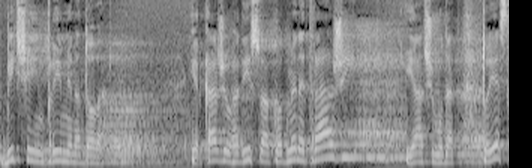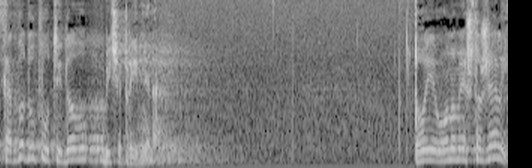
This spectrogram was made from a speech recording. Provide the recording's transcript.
Biće im primljena dova. Jer kaže u hadisu, ako od mene traži, ja ću mu dati. To jest, kad god uputi dovu, bit će primljena. To je u onome što želi.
